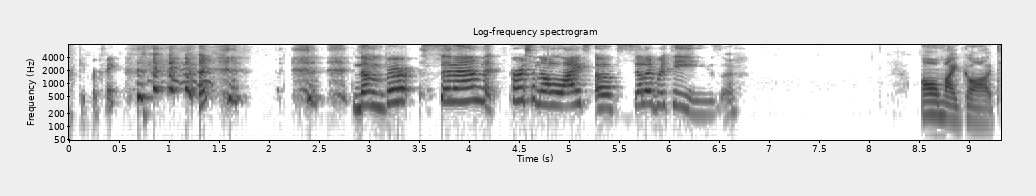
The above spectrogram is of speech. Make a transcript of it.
Okay, perfect. Number seven, personal lives of celebrities. Oh my God.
